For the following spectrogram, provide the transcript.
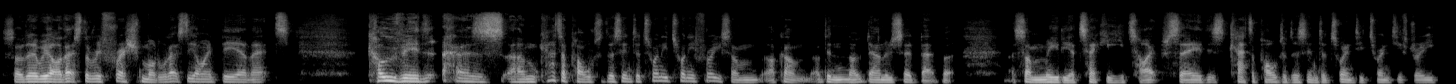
So there we are. That's the refresh model. That's the idea that COVID has um, catapulted us into 2023. Some I can't, I didn't note down who said that, but some media techie type said it's catapulted us into 2023,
